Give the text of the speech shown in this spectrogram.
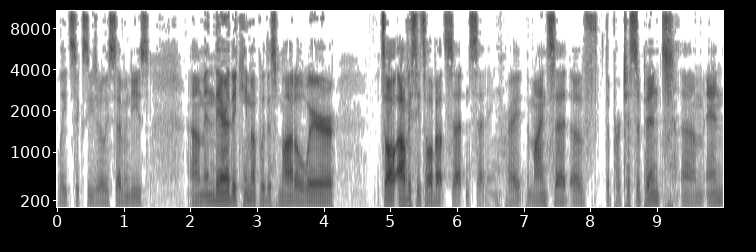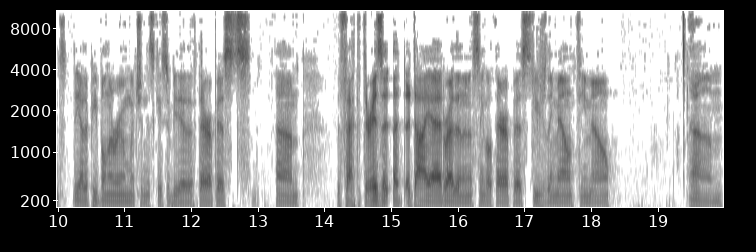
late '60s, early '70s, um, and there they came up with this model where it's all obviously it's all about set and setting, right? The mindset of the participant um, and the other people in the room, which in this case would be the other therapists. Um, the fact that there is a, a, a, dyad rather than a single therapist, usually male and female. Um,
